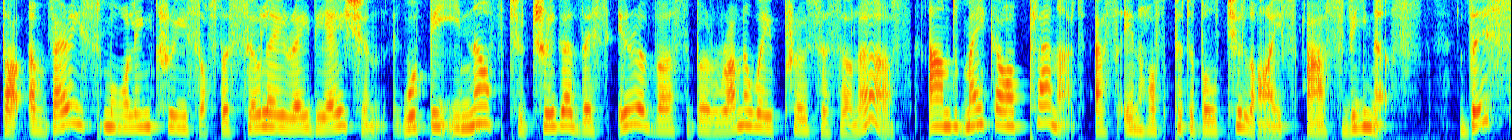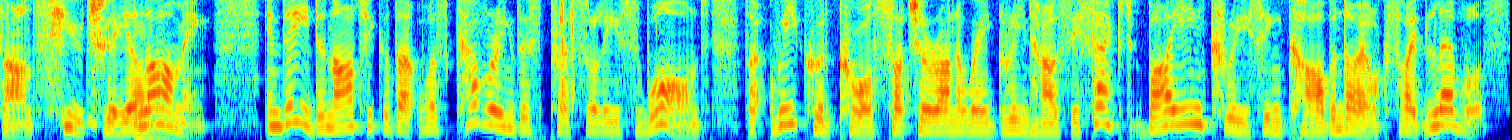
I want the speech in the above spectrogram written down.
that a very small increase of the solar radiation would be enough to trigger this irreversible runaway process on Earth and make our planet as inhospitable to life as Venus. This sounds hugely alarming. Indeed, an article that was covering this press release warned that we could cause such a runaway greenhouse effect by increasing carbon dioxide levels.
